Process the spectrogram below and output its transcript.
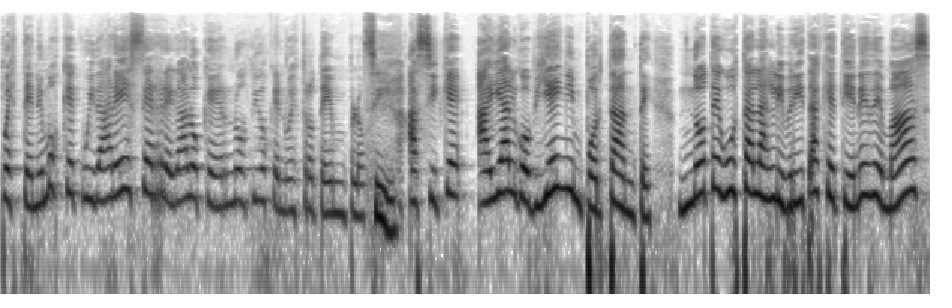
pues tenemos que cuidar ese regalo que Él nos dio, que es nuestro templo. Sí. Así que hay algo bien importante. No te gustan las libritas que tienes de más,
